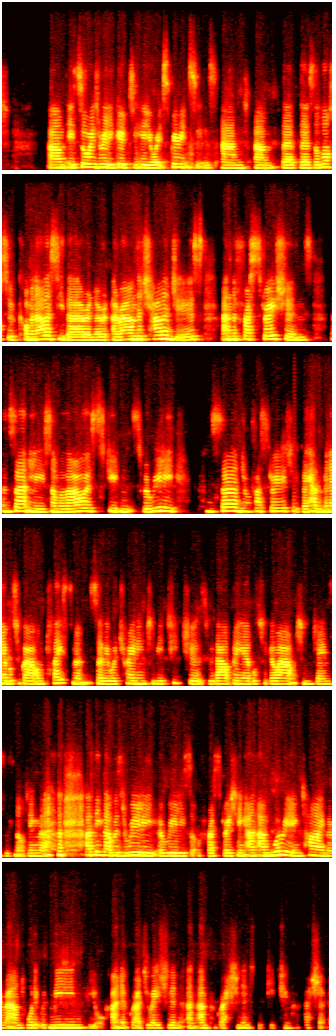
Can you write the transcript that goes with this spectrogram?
Um, it's always really good to hear your experiences and um, there, there's a lot of commonality there and around the challenges and the frustrations and certainly some of our students were really concerned and frustrated they hadn't been able to go out on placement so they were training to be teachers without being able to go out and James is nodding there. I think that was really a really sort of frustrating and, and worrying time around what it would mean for your kind of graduation and, and progression into the teaching profession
